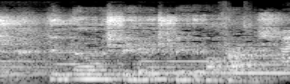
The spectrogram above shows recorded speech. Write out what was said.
que não nos permite perder batalhas.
